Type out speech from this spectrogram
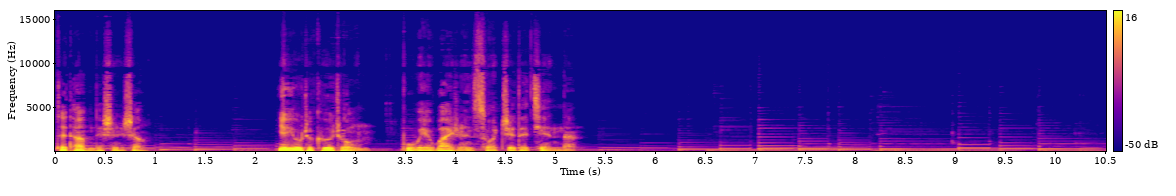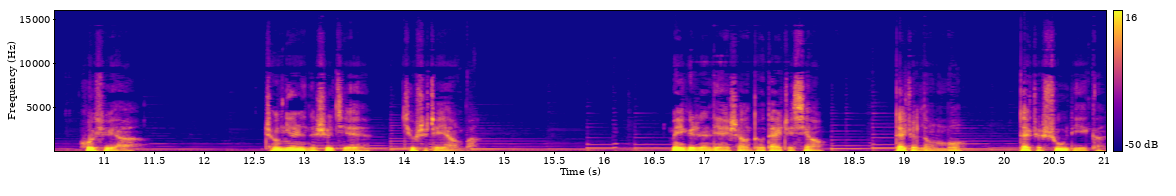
在他们的身上，也有着各种不为外人所知的艰难。或许啊，成年人的世界就是这样吧。每个人脸上都带着笑，带着冷漠，带着疏离感，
